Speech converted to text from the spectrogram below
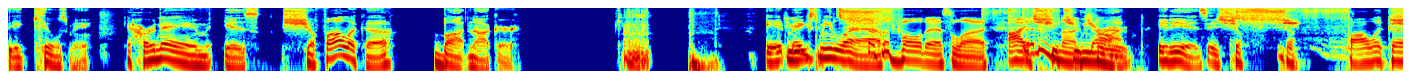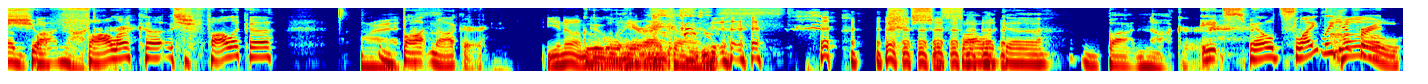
it kills me. Her name is Shafalika Botknocker. It makes me laugh. That's a bold ass lie. I That is shit not you true. not. It is. It's Shaf- Shafalika Botnocker. Shafalika Shafalika Botknocker. You know I'm Google, googling here it I right come. Shafalika Botnocker. It's spelled slightly different.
